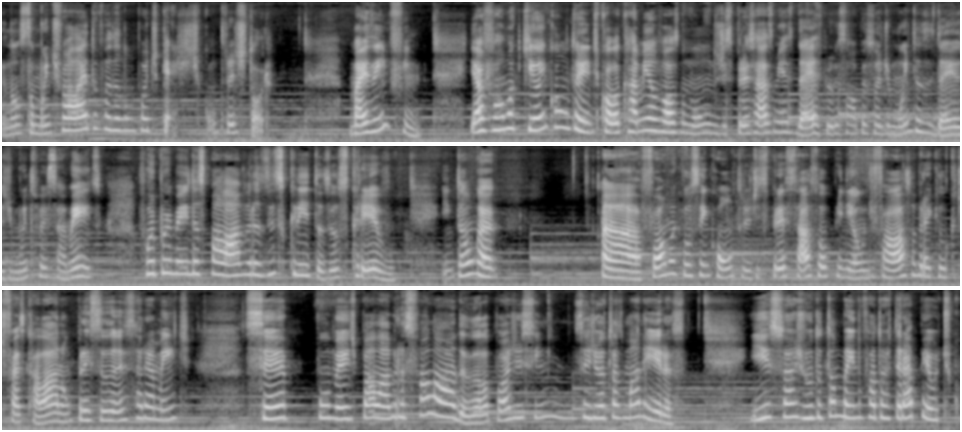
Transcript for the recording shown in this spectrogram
eu não sou muito de falar e tô fazendo um podcast contraditório. Mas enfim. E a forma que eu encontrei de colocar minha voz no mundo, de expressar as minhas ideias, porque eu sou uma pessoa de muitas ideias, de muitos pensamentos, foi por meio das palavras escritas. Eu escrevo. Então, a forma que você encontra de expressar sua opinião, de falar sobre aquilo que te faz calar, não precisa necessariamente ser por meio de palavras faladas. Ela pode sim ser de outras maneiras. E isso ajuda também no fator terapêutico.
